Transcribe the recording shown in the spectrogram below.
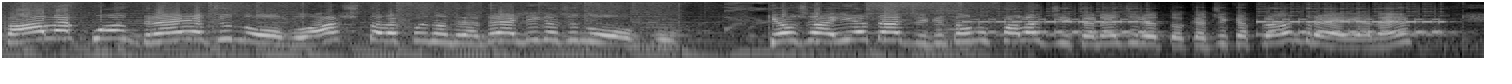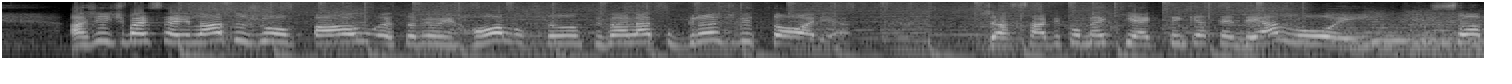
fala com a Andréia de novo. Acha o telefone da Andréia. Andréia, liga de novo. Que eu já ia dar dica. Então não fala dica, né, diretor? Que a dica é pra Andréia, né? A gente vai sair lá do João Paulo, eu também enrolo tanto, e vai lá pro Grande Vitória. Já sabe como é que é que tem que atender alô, hein? Só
